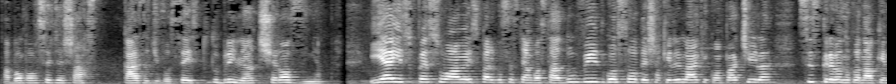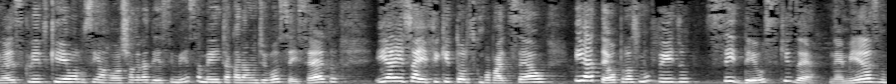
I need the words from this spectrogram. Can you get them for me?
tá bom? Pra vocês deixar a casa de vocês tudo brilhante, cheirosinha. E é isso, pessoal. Eu espero que vocês tenham gostado do vídeo. Gostou? Deixa aquele like, compartilha. Se inscreva no canal quem não é inscrito. Que eu, a Lucinha Rocha, agradeço imensamente a cada um de vocês, certo? E é isso aí. Fiquem todos com o Papai do Céu. E até o próximo vídeo, se Deus quiser, não é mesmo?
